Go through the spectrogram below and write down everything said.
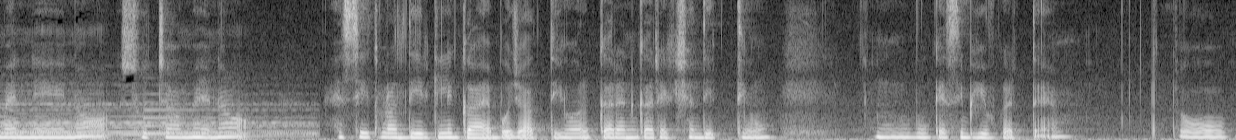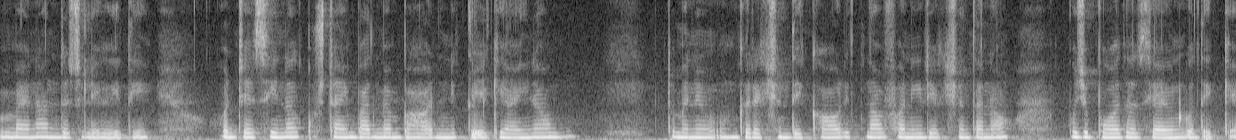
मैंने ना सोचा, मैं ना ऐसे थोड़ा देर के लिए गायब हो जाती हूँ और करण का रिएक्शन देखती हूँ। वो कैसे बिहेव करते हैं। तो मैं ना अंदर चली गई थी और जैसे ही ना कुछ टाइम बाद मैं बाहर निकल के आई ना तो मैंने उनका रिएक्शन देखा और इतना फ़नी रिएक्शन था ना मुझे बहुत हँसी आई उनको देख के।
